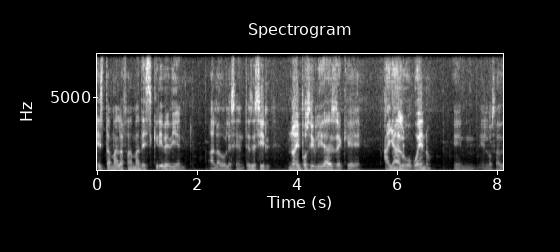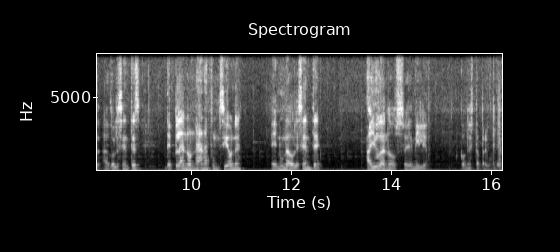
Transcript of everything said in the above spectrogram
esta mala fama describe bien al adolescente, es decir, no hay posibilidades de que haya algo bueno en, en los adolescentes, de plano nada funciona en un adolescente. Ayúdanos, Emilio, con esta pregunta.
